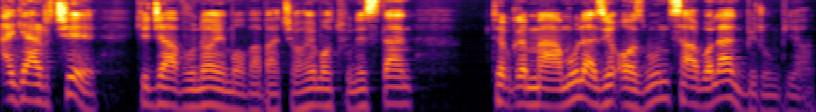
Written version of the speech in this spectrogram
اگرچه که جوانای ما و بچه های ما تونستن طبق معمول از این آزمون سربلند بیرون بیان.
